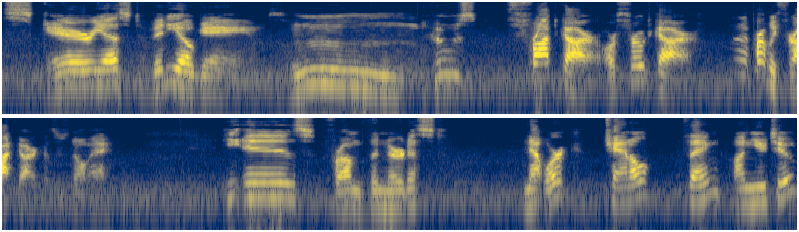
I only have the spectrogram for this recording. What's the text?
Scariest Video Games. Hmm. Who's Throatgar or Throatgar? Uh, probably Throatgar, because there's no A. He is from the Nerdist Network channel thing on YouTube.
